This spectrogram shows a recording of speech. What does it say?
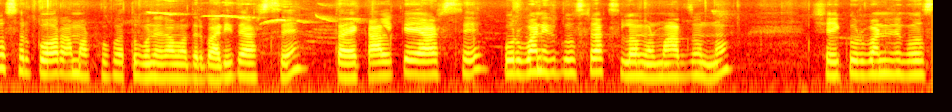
বছর পর আমার ফুফাতো বোনের আমাদের বাড়িতে আসছে। তাই কালকে আসছে কোরবানির গোছ রাখছিল আমার মার জন্য। সেই কোরবানির গোছ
